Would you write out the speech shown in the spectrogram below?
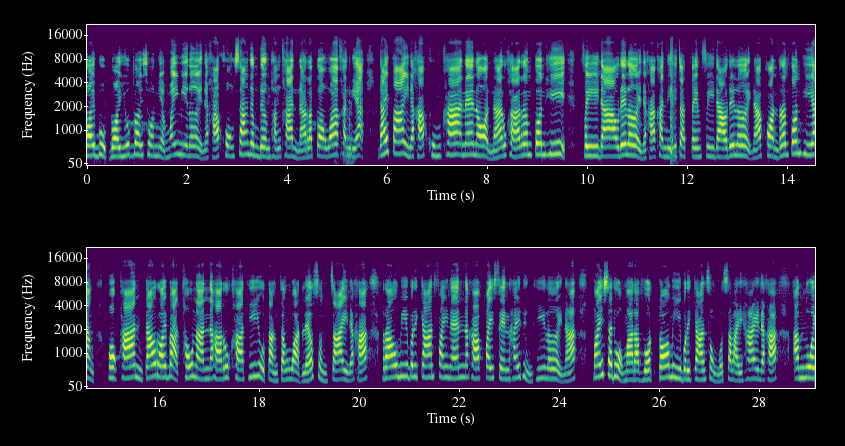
รอยบุบรอยยุบรอยชนเนี่ยไม่มีเลยนะคะ โครงสร้างเดิมๆทั้งคันนะรับรองว่าคันนี้ได้ไปนะคะ คุ้มค่าแน่นอนนะ ลูกค้าเริ่มต้นที่ ฟรีดาวได้เลยนะคะ คันนี้จัดเต็มฟรีดาวได้เลยนะ ผ่อนเริ่มต้นเพียง 6,900 บาทเท่านั้นนะคะ ลูกค้าที่อยู่ต่างจังหวัดแล้วสนใจนะคะ เรามีบริการไฟแนนซ์นะคะ ไปเซ็นให้ถึงที่เลยนะ ไม่สะดวกมารับรถก็มีบริการส่งรถสไลด์ให้นะคะอำนวย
